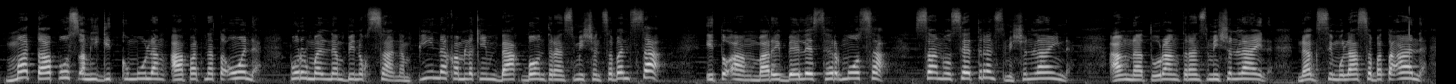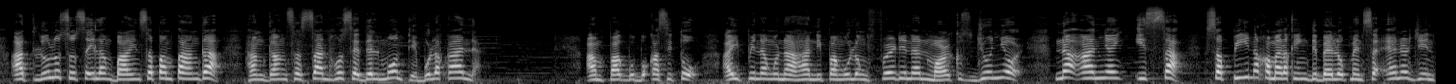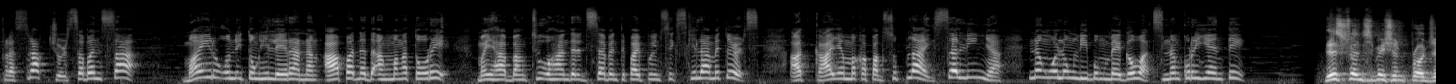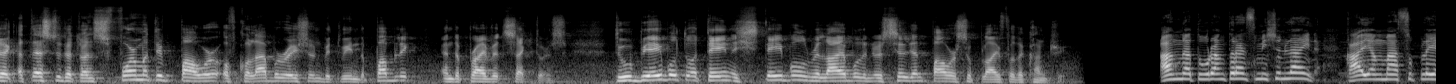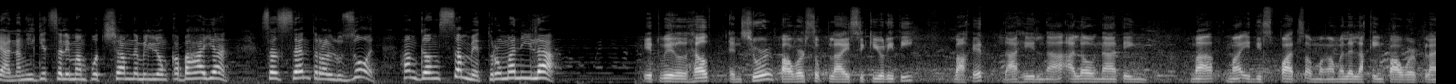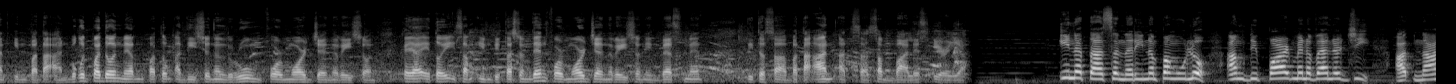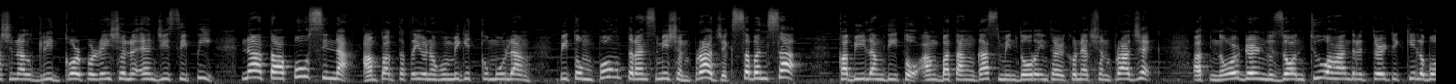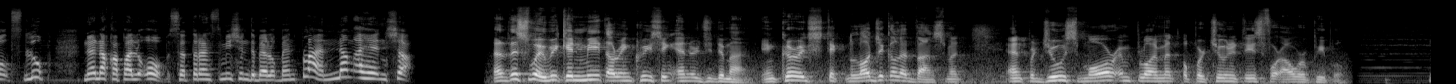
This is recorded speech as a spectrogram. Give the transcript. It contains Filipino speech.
Matapos ang higit kumulang apat na taon, formal nang binuksan ang pinakamalaking backbone transmission sa bansa. Ito ang Maribeles Hermosa San Jose Transmission Line. Ang naturang transmission line nagsimula sa Bataan at lulusot sa ilang bayan sa Pampanga hanggang sa San Jose del Monte, Bulacan. Ang pagbubukas ito ay pinangunahan ni Pangulong Ferdinand Marcos Jr. na anyay isa sa pinakamalaking development sa energy infrastructure sa bansa. Mayroon itong hilera ng apat na daang mga tore, may habang 275.6 kilometers at kayang makapag-supply sa linya ng 8,000 megawatts ng kuryente. This transmission project attests to the transformative power of collaboration between the public and the private sectors to be able to attain a stable, reliable, and resilient power supply for the country. Ang naturang transmission line kayang masuplayan ng higit sa 59 na milyong kabahayan sa Central Luzon hanggang sa Metro Manila. It will help ensure power supply security. Bakit? Dahil na-allow nating ma- ma-dispatch ang mga malalaking power plant in Bataan. Bukod pa doon, meron pa itong additional room for more generation. Kaya ito ay isang invitation din for more generation investment dito sa Bataan at sa Sambales area. Inatasan na rin ng Pangulo ang Department of Energy at National Grid Corporation o NGCP na tapusin na ang pagtatayo ng humigit kumulang 70 transmission projects sa bansa. Kabilang dito ang Batangas Mindoro Interconnection Project at Northern Luzon 230 kilovolts loop na nakapaloob sa Transmission Development Plan ng ahensya. And this way, we can meet our increasing energy demand, encourage technological advancement, and produce more employment opportunities for our people.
